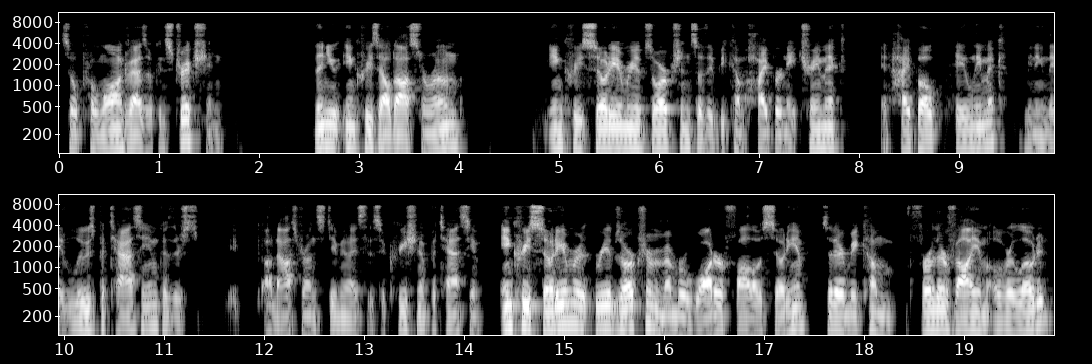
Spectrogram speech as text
So prolonged vasoconstriction. Then you increase aldosterone, increase sodium reabsorption, so they become hypernatremic and hypokalemic, meaning they lose potassium because there's aldosterone stimulates the secretion of potassium. Increased sodium re- reabsorption. Remember, water follows sodium, so they become further volume overloaded,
